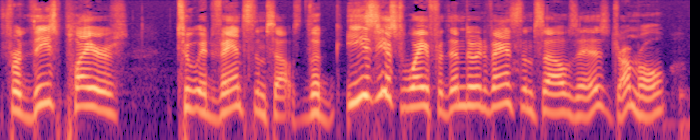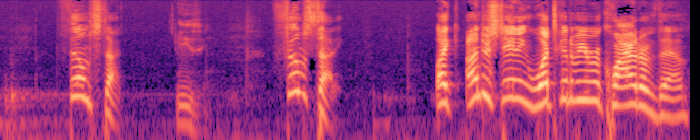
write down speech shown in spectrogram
for these players to advance themselves. The easiest way for them to advance themselves is, drum roll, film study Easy. film study. Like understanding what's going to be required of them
